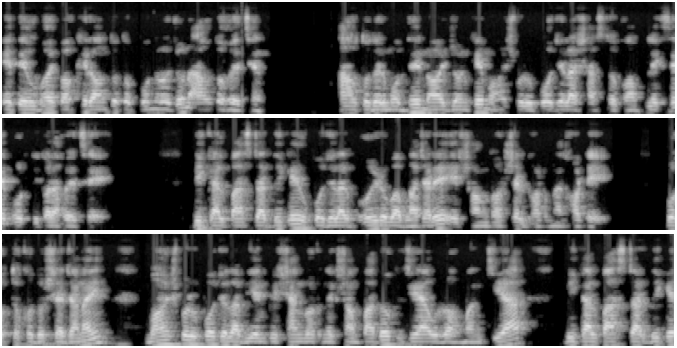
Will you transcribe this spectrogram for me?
এতে উভয় পক্ষের অন্তত পনেরো জন আহত হয়েছেন। আহতদের মধ্যে নয় জনকে মহেশপুর উপজেলা স্বাস্থ্য কমপ্লেক্সে ভর্তি করা হয়েছে। বিকাল পাঁচটার দিকে উপজেলার ভৈরবা বাজারে এ সংঘর্ষের ঘটনা ঘটে। প্রত্যক্ষদর্শীরা জানায়, মহেশপুর উপজেলা বিএনপির সাংগঠনিক সম্পাদক জিয়াউর রহমান জিয়া বিকাল পাঁচটার দিকে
